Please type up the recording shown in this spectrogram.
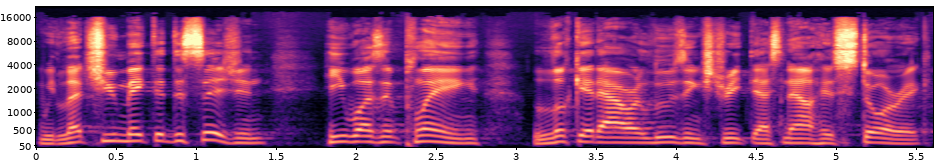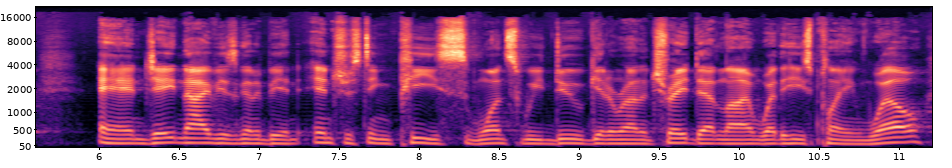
we let you make the decision. He wasn't playing. Look at our losing streak that's now historic. And Jaden Ivey is going to be an interesting piece once we do get around the trade deadline, whether he's playing well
